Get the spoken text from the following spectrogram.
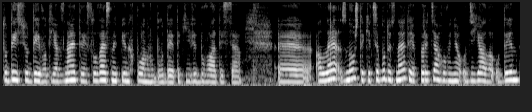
туди-сюди, от як знаєте, словесний пінг-понг буде такий відбуватися. Е, але знову ж таки, це будуть, знаєте, як перетягування одіяла один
